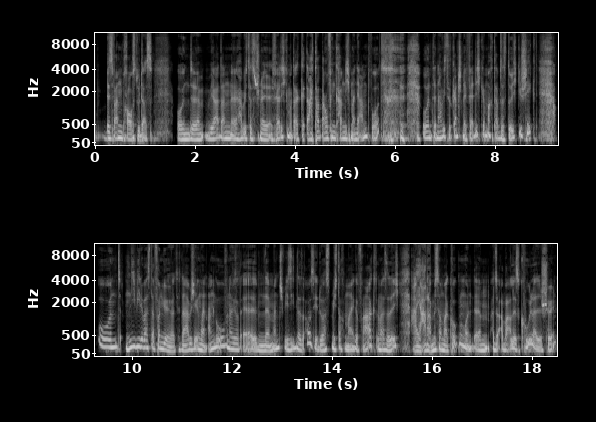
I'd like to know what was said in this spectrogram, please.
bis wann brauchst du das? Und äh, ja, dann äh, habe ich das schnell fertig gemacht. Ach, daraufhin kam nicht meine Antwort. und dann habe ich das ganz schnell fertig gemacht, habe das durchgeschickt und nie wieder was davon gehört. Dann habe ich irgendwann angerufen und habe gesagt, äh, Mensch, wie sieht das aus hier? Du hast mich doch mal gefragt und was weiß ich. Ah ja, da müssen wir mal gucken. Und ähm, also aber alles cool, alles schön.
